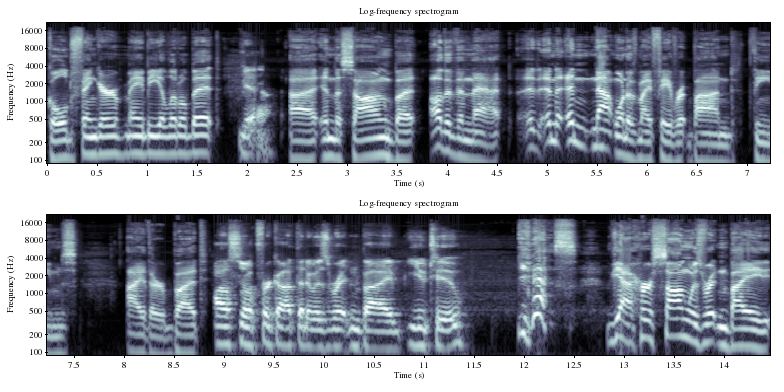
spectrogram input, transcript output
Goldfinger, maybe a little bit. yeah, uh, in the song, but other than that, and, and not one of my favorite Bond themes either. But I also forgot that it was written by U2. yes, yeah, her song was written by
